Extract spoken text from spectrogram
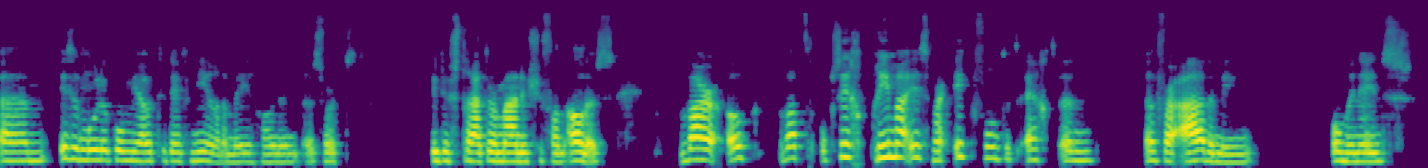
um, is het moeilijk om jou te definiëren. Dan ben je gewoon een, een soort illustrator, manusje van alles. Waar ook wat op zich prima is, maar ik vond het echt een, een verademing om ineens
